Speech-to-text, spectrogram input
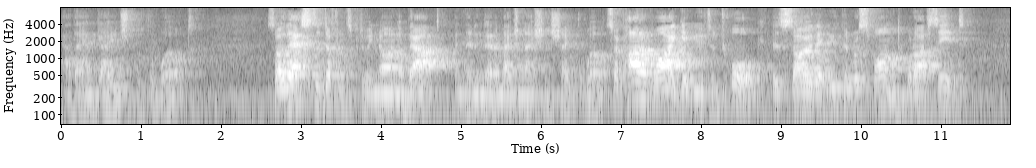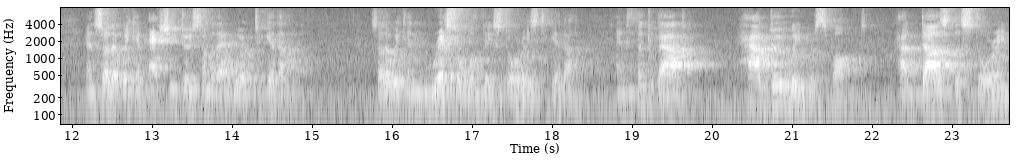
how they engaged with the world. So that's the difference between knowing about and letting that imagination shape the world. So part of why I get you to talk is so that you can respond to what I've said. And so that we can actually do some of that work together. So that we can wrestle with these stories together and think about how do we respond? How does the story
